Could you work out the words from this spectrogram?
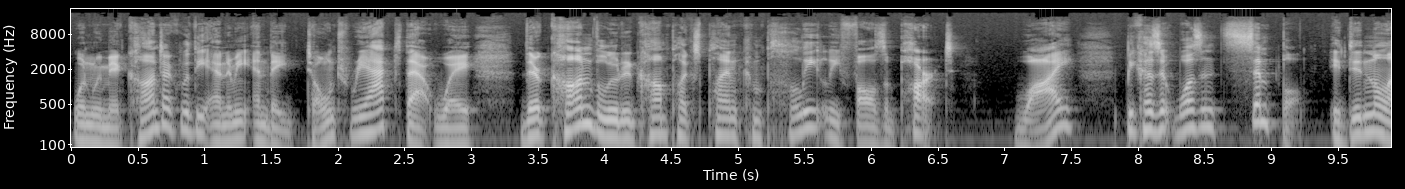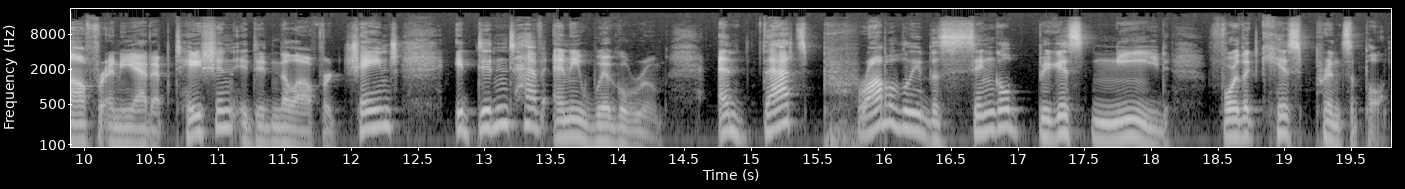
when we make contact with the enemy and they don't react that way, their convoluted, complex plan completely falls apart. Why? Because it wasn't simple. It didn't allow for any adaptation, it didn't allow for change, it didn't have any wiggle room. And that's probably the single biggest need for the KISS principle.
